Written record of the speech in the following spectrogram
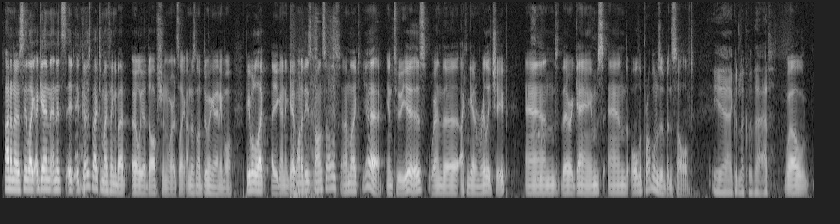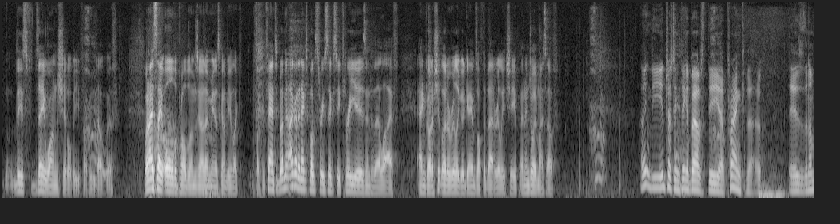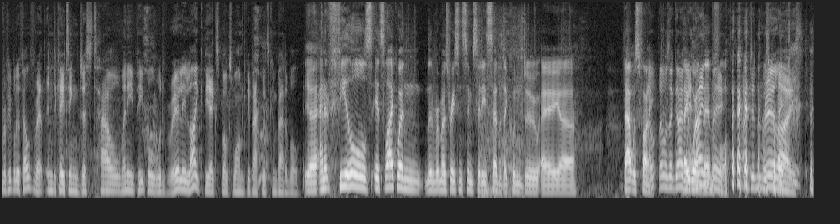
I don't know. See, like again, and it's it, it goes back to my thing about early adoption, where it's like I'm just not doing it anymore. People are like, "Are you going to get one of these consoles?" And I'm like, "Yeah, in two years when the I can get them really cheap, and there are games, and all the problems have been solved." yeah, good luck with that. Well, this day one shit'll be fucking dealt with. When I say all the problems, you know, I don't mean it's going to be like fucking fancy, but I mean I got an Xbox 360 three years into their life, and got a shitload of really good games off the bat, really cheap, and enjoyed myself. I think the interesting thing about the uh, prank, though, is the number of people who fell for it, indicating just how many people would really like the Xbox One to be backwards compatible. Yeah, and it feels it's like when the most recent SimCity said that they couldn't do a. Uh, that was funny. Oh, there was a guy They weren't there me. before. I didn't realize.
